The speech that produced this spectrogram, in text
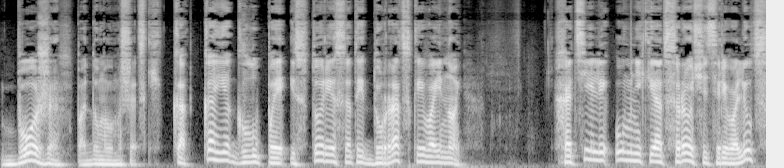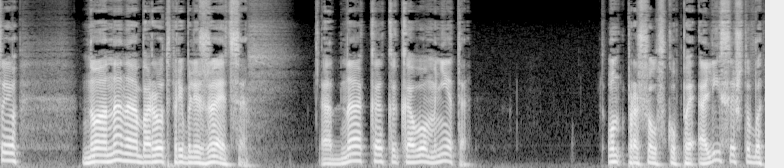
«Боже», — подумал Мышецкий, — «какая глупая история с этой дурацкой войной! Хотели умники отсрочить революцию, — но она, наоборот, приближается. Однако, каково мне-то? Он прошел в купе Алисы, чтобы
